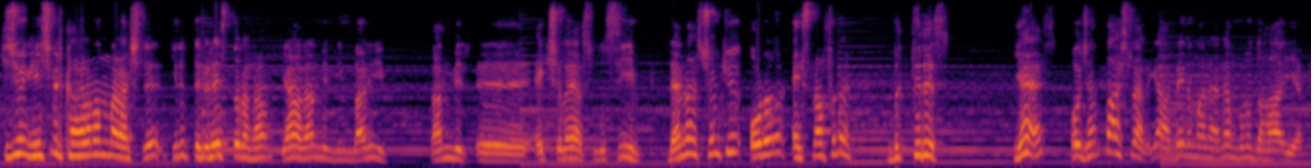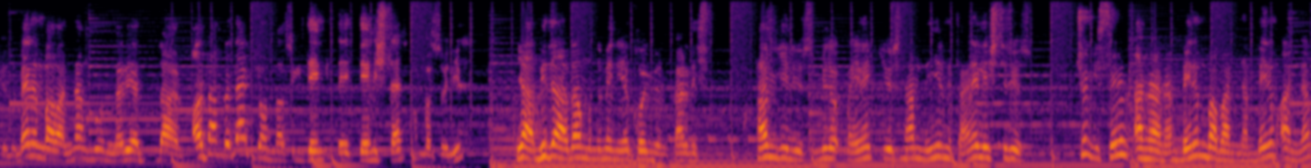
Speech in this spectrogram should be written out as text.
Hiç, hiçbir Kahramanmaraşlı girip de bir restorana ya ben bir mimbariyim, ben bir e, ekşilaya sulusuyum demez. Çünkü oranın esnafını bıktırır. Yer, hocam başlar. Ya benim anneannem bunu daha iyi yapıyordu. Benim babaannem bunları daha Adam da der ki ondan sonra de- de- demişler, onu da söyleyeyim. Ya bir daha ben bunu menüye koymuyorum kardeşim. Hem geliyorsun bir lokma yemek yiyorsun hem de 20 tane eleştiriyorsun. Çünkü senin anneannem, benim babaannem, benim annem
